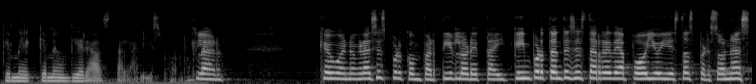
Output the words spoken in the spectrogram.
que me, que me hundiera hasta el abismo. Claro. Qué bueno, gracias por compartir, Loreta. Y qué importante es esta red de apoyo y estas personas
